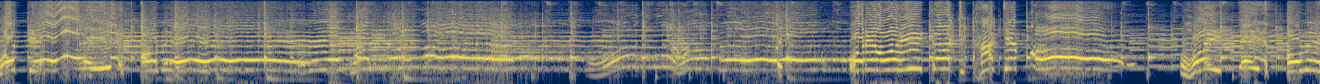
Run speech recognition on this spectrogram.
হতেই হবে। ওরে ওই কাঠ ঘাটে পার। হইতেই হবে।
